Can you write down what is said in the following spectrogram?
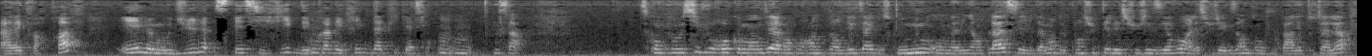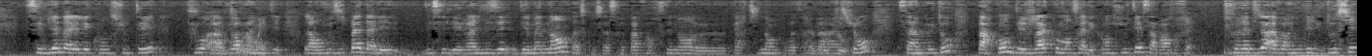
avec FortProf et le module spécifique d'épreuve écrite d'application. Mm, mm, c'est ça. Ce qu'on peut aussi vous recommander, avant qu'on rentre dans le détail de ce que nous, on a mis en place, c'est évidemment de consulter les sujets zéro, hein, les sujets exemples dont je vous parlais tout à l'heure. C'est bien d'aller les consulter pour avoir une idée. Là, on ne vous dit pas d'aller d'essayer de les réaliser dès maintenant, parce que ça ne serait pas forcément euh, pertinent pour votre préparation. C'est un peu tôt. Par contre, déjà, commencer à les consulter, savoir vous devrez déjà avoir une idée du dossier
